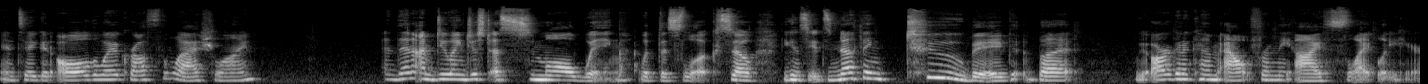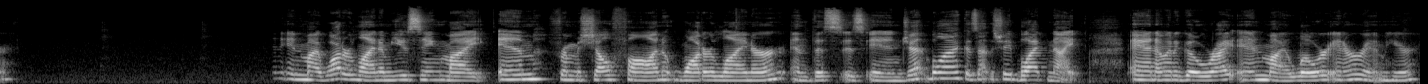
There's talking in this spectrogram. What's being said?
And take it all the way across the lash line. And then I'm doing just a small wing with this look. So you can see it's nothing too big, but we are going to come out from the eye slightly here. And in my waterline, I'm using my Em from Michelle Phan waterliner, and this is in Jet Black. Is that the shade? Black Night. And I'm going to go right in my lower inner rim here.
